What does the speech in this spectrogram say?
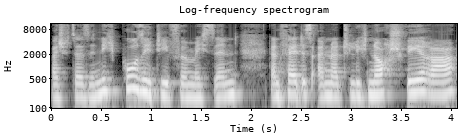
beispielsweise nicht positiv für mich sind, dann fällt es einem natürlich noch schwerer,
